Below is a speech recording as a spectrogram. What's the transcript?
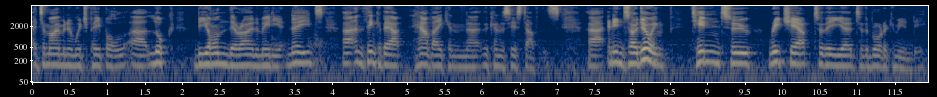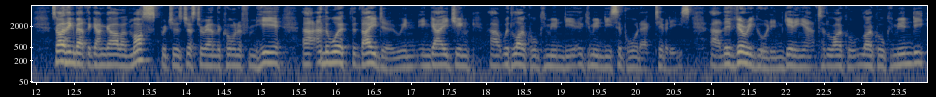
it's a moment in which people look beyond their own immediate needs and think about how they can can assist others, and in so doing tend to reach out to the uh, to the broader community. So I think about the Gungahlin Mosque, which is just around the corner from here, uh, and the work that they do in engaging uh, with local community community support activities. Uh, they're very good in getting out to the local local community,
